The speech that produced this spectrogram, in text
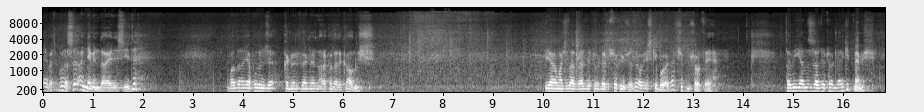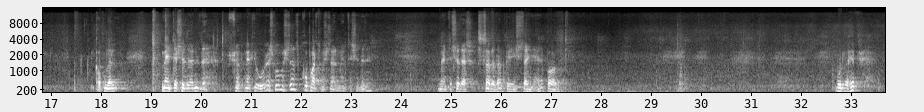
Evet, burası annemin dairesiydi. Badana yapılınca kaloriferlerin arkaları kalmış. Yağmacılar radyatörleri sökünce de o eski boyalar çıkmış ortaya. Tabii yalnız radyatörler gitmemiş. Kapıların menteşelerini de sökmekle uğraşmamışlar, kopartmışlar menteşeleri. Menteşeler sarıdan, pirinçten yani pahalı. Burada hep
